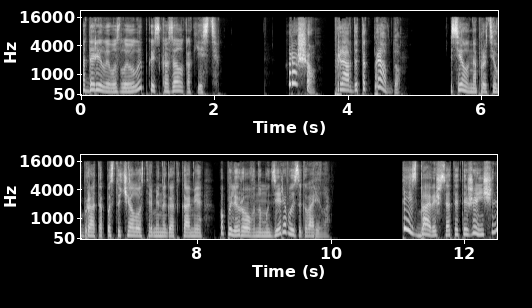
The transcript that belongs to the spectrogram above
Одарила его злой улыбкой и сказала, как есть. «Хорошо, правда так правду». Села напротив брата, постучала острыми ноготками по полированному дереву и заговорила. Избавишься от этой женщины,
